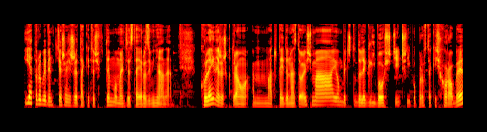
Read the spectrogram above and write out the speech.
i ja to lubię, więc cieszę się, że takie coś w tym momencie zostaje rozwiniane. Kolejna rzecz, którą ma tutaj do nas dojść, mają być to dolegliwości, czyli po prostu jakieś choroby,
